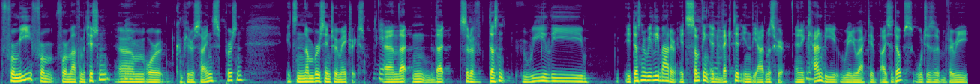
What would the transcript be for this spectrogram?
for me, from for a mathematician um, or computer science person, it's numbers into a matrix, Yeah. and that that sort of doesn't really. It doesn't really matter. It's something Yeah. advected in the atmosphere, and it can be radioactive isotopes, which is a very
